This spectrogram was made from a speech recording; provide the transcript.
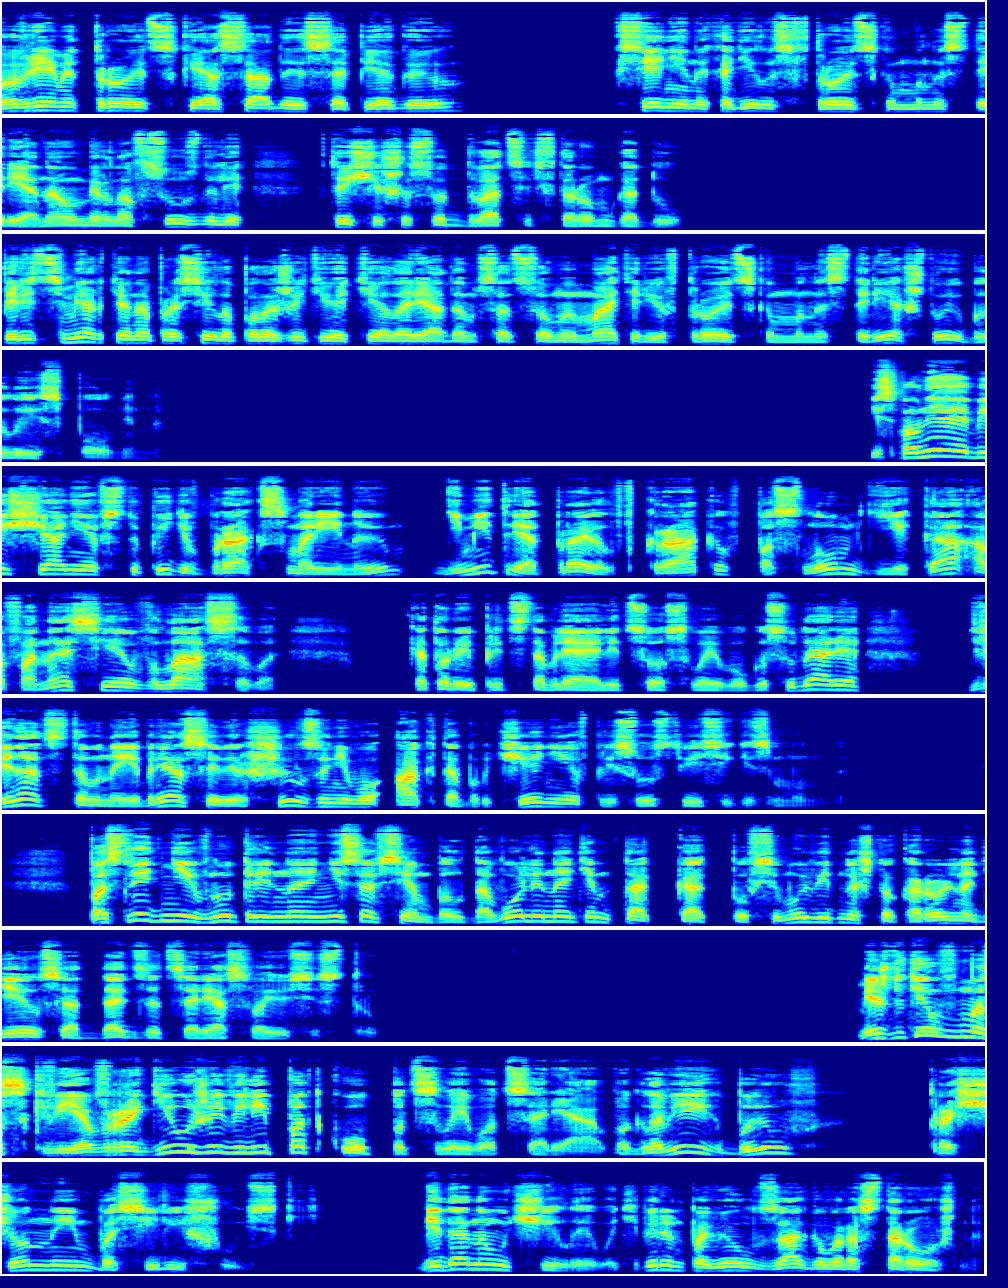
Во время Троицкой осады Сапегою Ксения находилась в Троицком монастыре. Она умерла в Суздале в 1622 году. Перед смертью она просила положить ее тело рядом с отцом и матерью в Троицком монастыре, что и было исполнено. Исполняя обещание вступить в брак с Мариною, Дмитрий отправил в Краков послом дьяка Афанасия Власова, который, представляя лицо своего государя, 12 ноября совершил за него акт обручения в присутствии Сигизмунда. Последний внутренне не совсем был доволен этим, так как по всему видно, что король надеялся отдать за царя свою сестру. Между тем в Москве враги уже вели подкоп под своего царя. Во главе их был прощенный им Василий Шуйский. Беда научила его, теперь он повел заговор осторожно.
